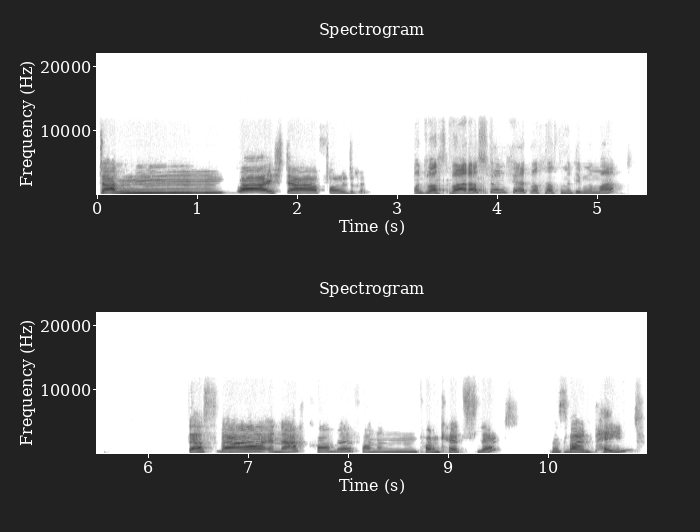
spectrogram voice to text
dann war ich da voll drin. Und was war das für ein Pferd? Was hast du mit dem gemacht? Das war ein Nachkomme von, von Cat Sled. Das war ein Paint.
